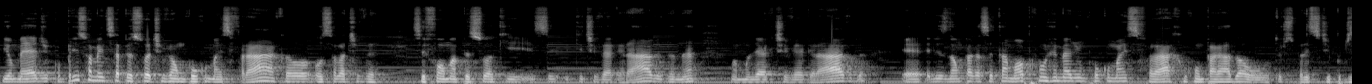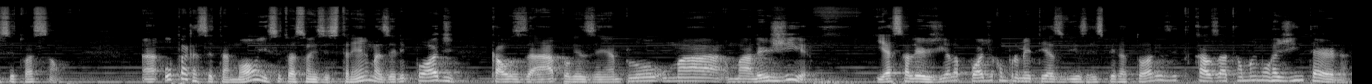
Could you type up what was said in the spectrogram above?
e o médico, principalmente se a pessoa tiver um pouco mais fraca, ou, ou se ela tiver, se for uma pessoa que, se, que tiver grávida, né? Uma mulher que tiver grávida, é, eles dão paracetamol porque é um remédio um pouco mais fraco comparado a outros para esse tipo de situação. Ah, o paracetamol, em situações extremas, ele pode causar, por exemplo, uma, uma alergia. E essa alergia ela pode comprometer as vias respiratórias e causar até uma hemorragia interna.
